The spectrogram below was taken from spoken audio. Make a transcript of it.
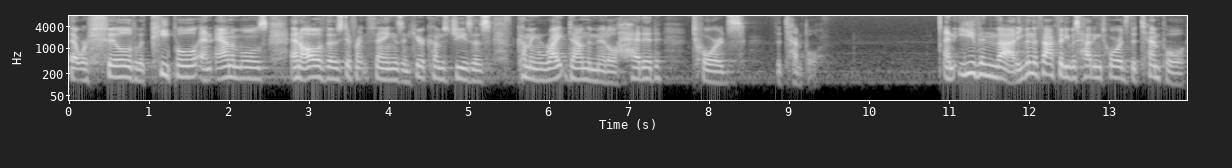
that were filled with people and animals and all of those different things. And here comes Jesus coming right down the middle, headed towards the temple. And even that, even the fact that he was heading towards the temple,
